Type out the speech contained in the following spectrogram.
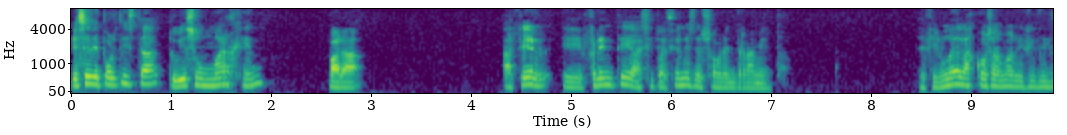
ese deportista tuviese un margen para hacer eh, frente a situaciones de sobreentrenamiento. Es decir, una de las cosas más difíciles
